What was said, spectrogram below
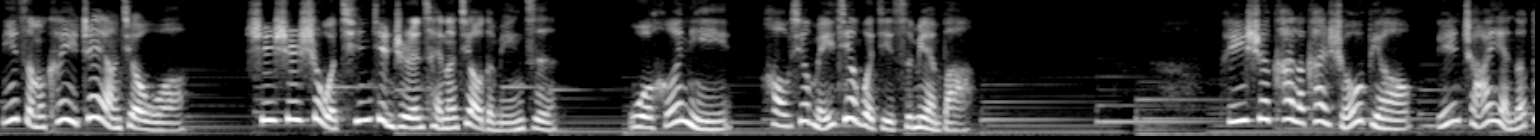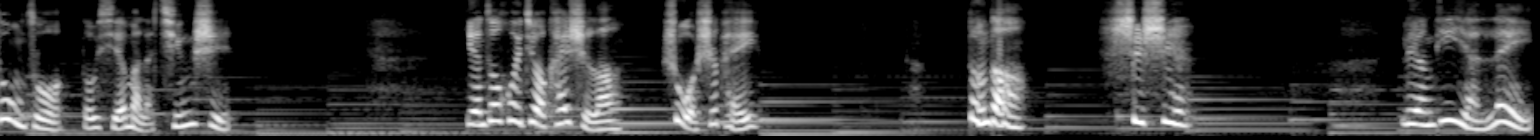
你怎么可以这样叫我？诗诗是我亲近之人才能叫的名字，我和你好像没见过几次面吧？裴诗看了看手表，连眨眼的动作都写满了轻视。演奏会就要开始了，恕我失陪。等等，诗诗。两滴眼泪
